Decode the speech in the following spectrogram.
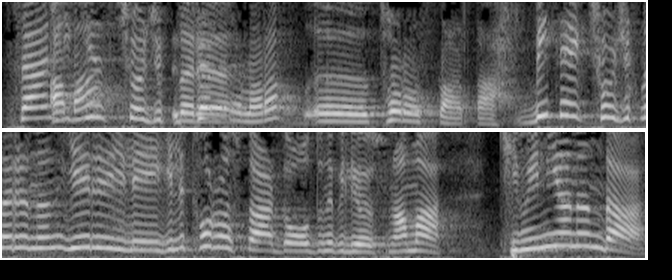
Sen Ama ikiz çocukları- semt olarak eee, Toroslar'da. Bir tek çocuklarının yeriyle ilgili Toroslar'da olduğunu biliyorsun ama kimin yanında,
